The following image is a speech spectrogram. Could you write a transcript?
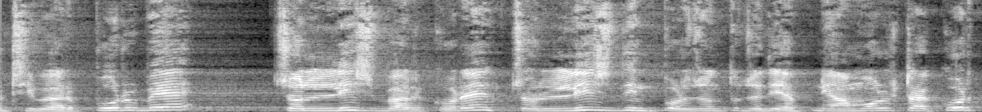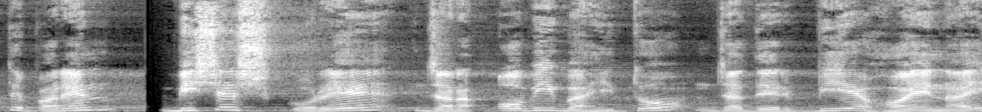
উঠিবার পূর্বে চল্লিশ বার করে চল্লিশ দিন পর্যন্ত যদি আপনি আমলটা করতে পারেন বিশেষ করে যারা অবিবাহিত, যাদের বিয়ে হয় নাই,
